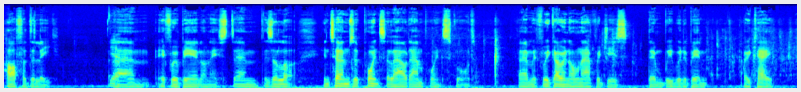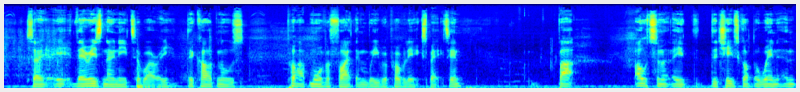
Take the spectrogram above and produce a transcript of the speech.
half of the league. Yeah. Um, if we're being honest, um, there's a lot in terms of points allowed and points scored. Um, if we're going on averages, then we would have been okay. So it, there is no need to worry. The Cardinals put up more of a fight than we were probably expecting, but ultimately the Chiefs got the win, and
